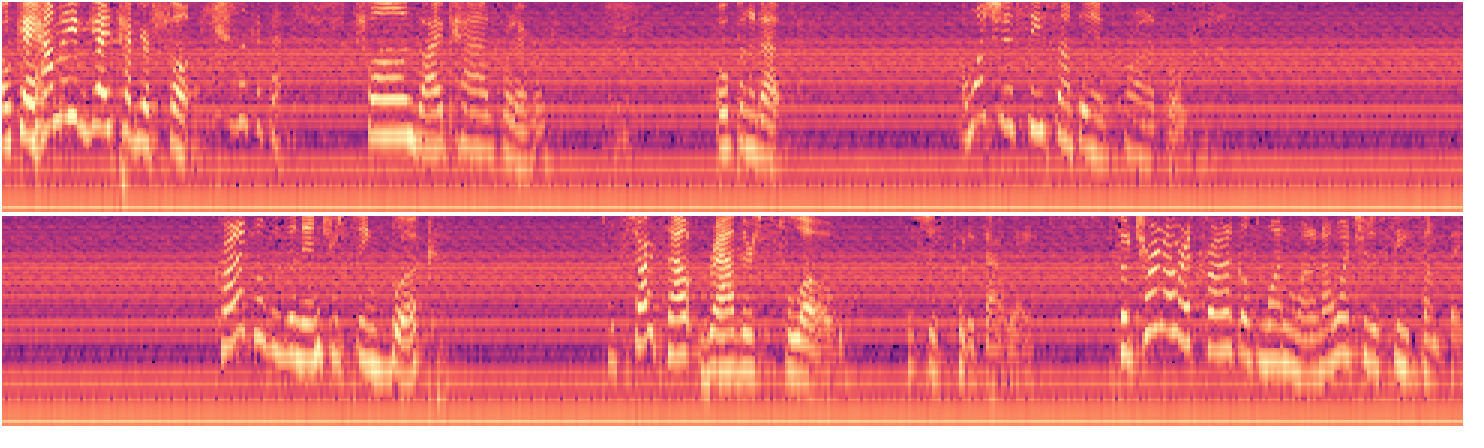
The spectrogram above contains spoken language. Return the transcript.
Okay, how many of you guys have your phone? Yeah, look at that. Phones, iPads, whatever. Open it up. I want you to see something in Chronicles. Chronicles is an interesting book. It starts out rather slow. Let's just put it that way. So turn over to Chronicles 1 1, and I want you to see something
